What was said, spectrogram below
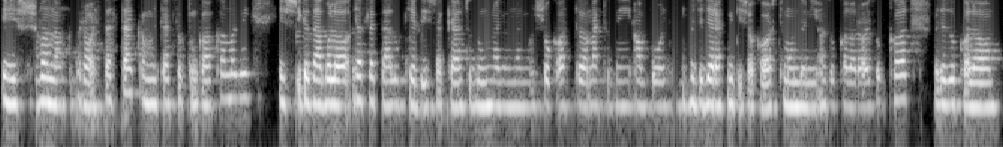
és vannak rajztesztek, amiket szoktunk alkalmazni, és igazából a reflektáló kérdésekkel tudunk nagyon-nagyon sokat megtudni abból, hogy a gyerek mit is akart mondani azokkal a rajzokkal, vagy azokkal a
